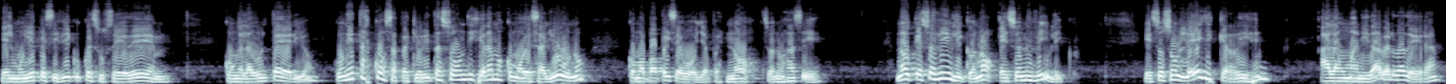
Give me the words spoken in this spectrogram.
el muy específico que sucede con el adulterio, con estas cosas, pues que ahorita son, dijéramos, como desayuno, como papa y cebolla, pues no, eso no es así. No, que eso es bíblico, no, eso no es bíblico. Esas son leyes que rigen a la humanidad verdadera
